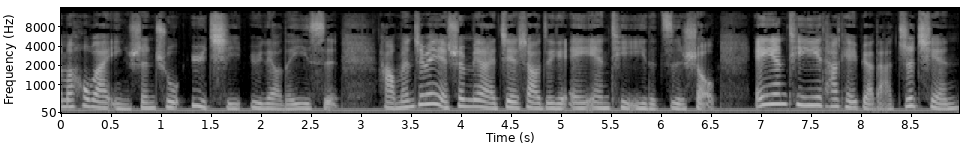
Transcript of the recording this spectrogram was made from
那么后来引申出预期、预料的意思。好，我们这边也顺便来介绍这个 a n t e 的字首。a n t e 它可以表达之前、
